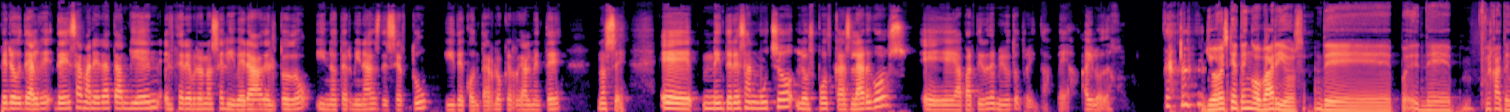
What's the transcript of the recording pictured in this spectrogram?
pero de, esa manera también el cerebro no se libera del todo y no terminas de ser tú y de contar lo que realmente, no sé. Eh, me interesan mucho los podcasts largos eh, a partir del minuto 30. Vea, ahí lo dejo. Yo es que tengo varios de, fíjate,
